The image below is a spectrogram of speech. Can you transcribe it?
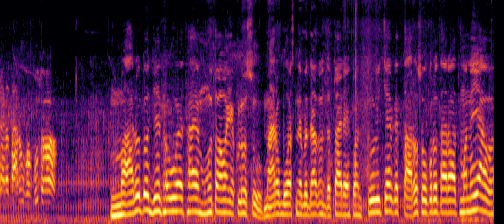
તારા મારું તો જે થવું હોય થાય, હું તો હવે એકલો છું. મારો બોસ ને બધા તો જતા રહે, પણ તું વિચાર કે તારો છોકરો તારા હાથમાં નહીં આવે,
